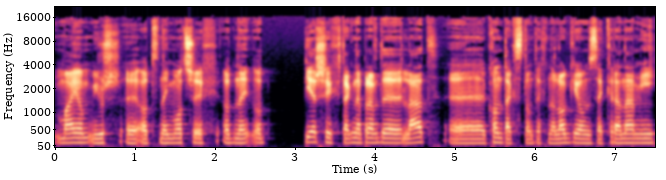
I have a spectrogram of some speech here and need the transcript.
mają już e, od najmłodszych, od, naj, od pierwszych tak naprawdę lat kontakt z tą technologią, z ekranami,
